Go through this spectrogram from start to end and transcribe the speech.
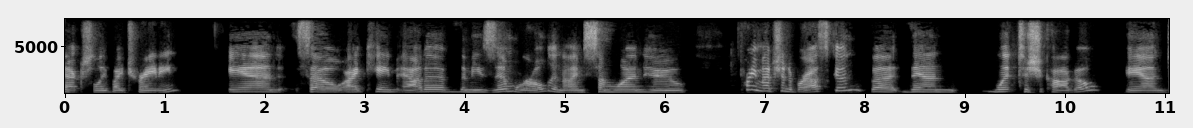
actually by training. And so I came out of the museum world, and I'm someone who pretty much a Nebraskan, but then went to Chicago and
